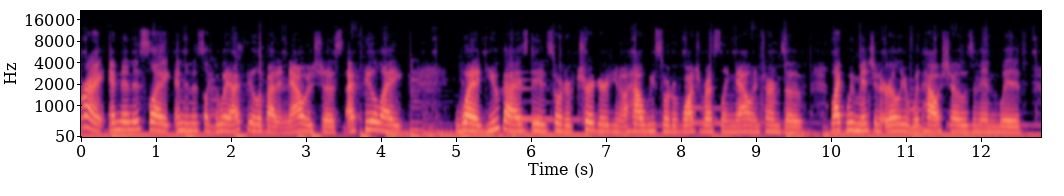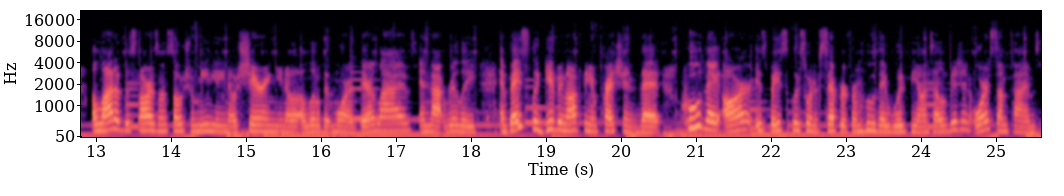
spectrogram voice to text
Right. And then it's like and then it's like the way I feel about it now is just I feel like what you guys did sort of triggered, you know, how we sort of watch wrestling now in terms of like we mentioned earlier with house shows and then with a lot of the stars on social media, you know, sharing, you know, a little bit more of their lives and not really, and basically giving off the impression that who they are is basically sort of separate from who they would be on television. Or sometimes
